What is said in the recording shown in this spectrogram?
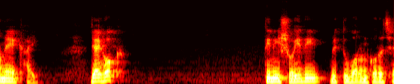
অনেক হাই যাই হোক, তিনি শহীদই মৃত্যুবরণ করেছে।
